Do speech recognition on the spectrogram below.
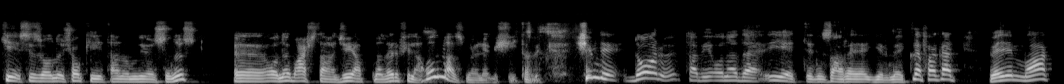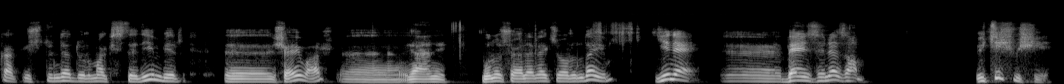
ki siz onu çok iyi tanımlıyorsunuz onu baş tacı yapmaları falan olmaz böyle bir şey tabii. Şimdi doğru tabii ona da iyi ettiniz araya girmekle fakat benim muhakkak üstünde durmak istediğim bir e, şey var. E, yani bunu söylemek zorundayım. Yine e, benzine zam. Müthiş bir şey.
